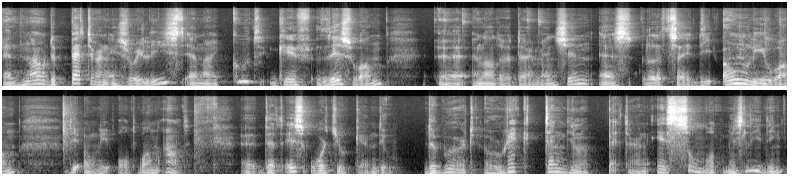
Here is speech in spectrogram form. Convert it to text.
and now the pattern is released and I could give this one uh, another dimension as, let's say, the only one, the only odd one out. Uh, that is what you can do. The word rectangular pattern is somewhat misleading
